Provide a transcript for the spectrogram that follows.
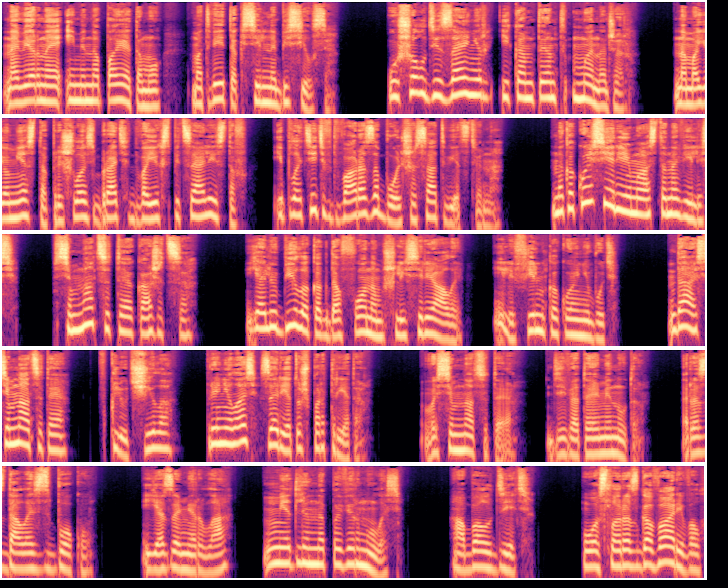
Наверное, именно поэтому Матвей так сильно бесился. Ушел дизайнер и контент-менеджер. На мое место пришлось брать двоих специалистов и платить в два раза больше соответственно. На какой серии мы остановились? Семнадцатая, кажется. Я любила, когда фоном шли сериалы. Или фильм какой-нибудь. Да, семнадцатая. Включила. Принялась за ретушь портрета. Восемнадцатая. Девятая минута. Раздалась сбоку. Я замерла, медленно повернулась. Обалдеть. Осло разговаривал.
